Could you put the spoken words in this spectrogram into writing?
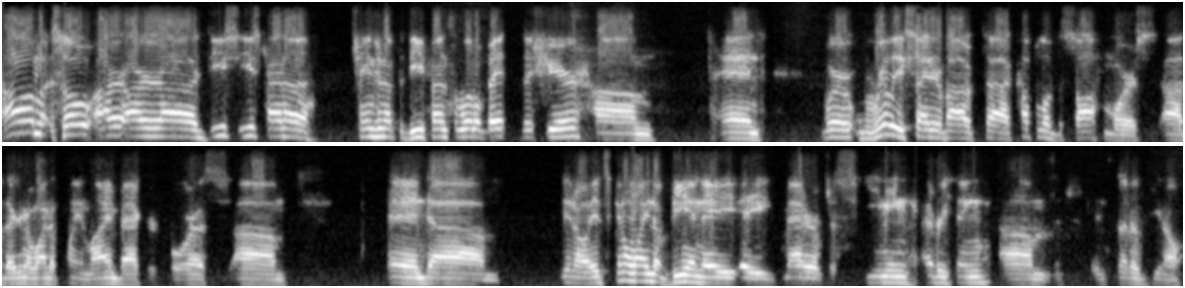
Um, so our our uh, DC's kind of changing up the defense a little bit this year, um, and we're really excited about uh, a couple of the sophomores. Uh, they're going to wind up playing linebacker for us, um, and um, you know it's going to wind up being a, a matter of just scheming everything um, instead of you know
